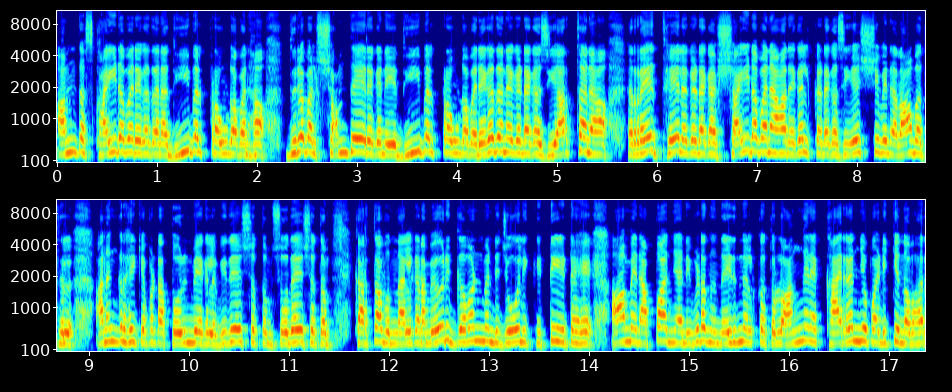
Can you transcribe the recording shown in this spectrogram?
അന്തസ് കൈഡവരകതന ദീപൽ പ്രൗഢവന ദുരബൽ ശംധേരകനെ ദീപൽ പ്രൗഢവരകതന കടകസി അർത്ഥന റേധേല കടക ഷൈഡവനാരകൽ കടകസി യേശുവിന്റെ നാമത്തിൽ അനുഗ്രഹിക്കപ്പെട്ട തൊഴിൽ മേഖല വിദേശത്തും സ്വദേശത്തും കർത്താവ് നൽകണമേ ഒരു ഗവൺമെന്റ് ജോലി കിട്ടിയിട്ടേ ആമേൻ അപ്പാ ഞാൻ ഇവിടെ നിന്ന് എഴുന്നേൽക്കത്തുള്ളൂ. അങ്ങനെ കരഞ്ഞു പഠിക്കുന്നവർ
